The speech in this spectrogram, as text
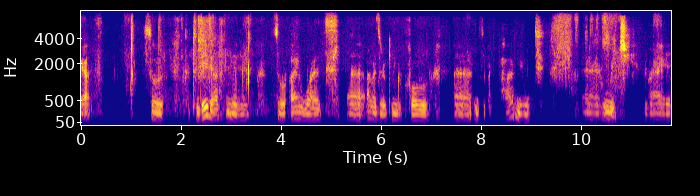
Yeah. So, so today's afternoon, so I was uh, I was looking for uh, the apartment uh, which my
